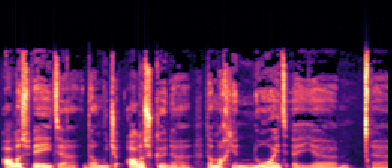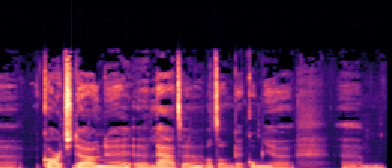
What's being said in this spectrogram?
alles weten, dan moet je alles kunnen. Dan mag je nooit uh, je guards down uh, laten. Want dan kom je, um,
